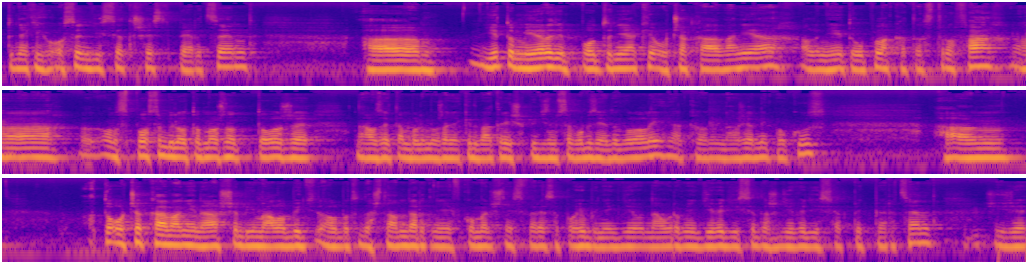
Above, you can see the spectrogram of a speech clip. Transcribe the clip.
Je to nejakých 86%. Je to mierne pod nejaké očakávania, ale nie je to úplná katastrofa. On spôsobilo to možno to, že naozaj tam boli možno nejaké 2-3 šopy, kde sme sa vôbec nedovolali, ako na žiadny pokus. A to očakávanie naše by malo byť, alebo teda štandardne v komerčnej sfére sa pohybuje niekde na úrovni 90 až 95% čiže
